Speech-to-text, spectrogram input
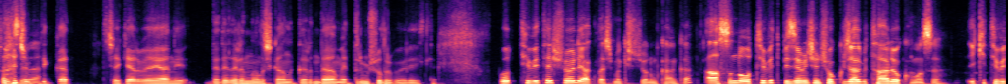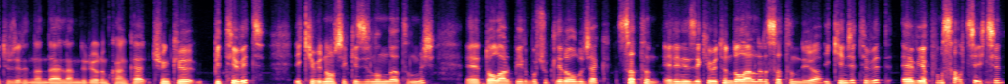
çok dikkat çeker ve yani dedelerin alışkanlıklarını devam ettirmiş olur böylelikle. Bu tweet'e şöyle yaklaşmak istiyorum kanka. Aslında o tweet bizim için çok güzel bir tarih okuması. İki tweet üzerinden değerlendiriyorum kanka. Çünkü bir tweet 2018 yılında atılmış. E, dolar bir buçuk lira olacak. Satın. Elinizdeki bütün dolarları satın diyor. İkinci tweet ev yapımı salça için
